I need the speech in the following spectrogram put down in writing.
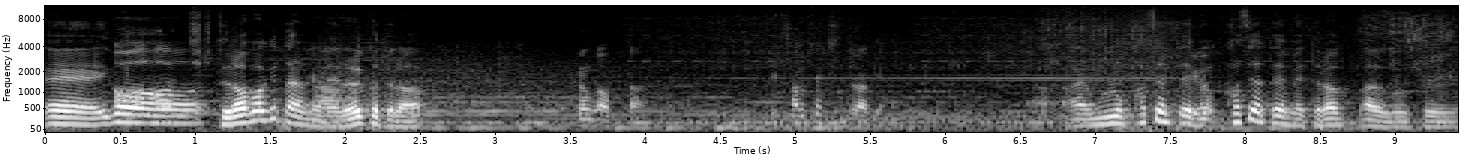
예, 이거 아, 진- 드랍 하겠다는 거네. 야. 럴커 드랍. 그런가 보다. 3세치 드랍이야. 아, 아, 물론 카세아 때문에, 지금- 카세아 때문에 드랍, 아, 그, 그,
